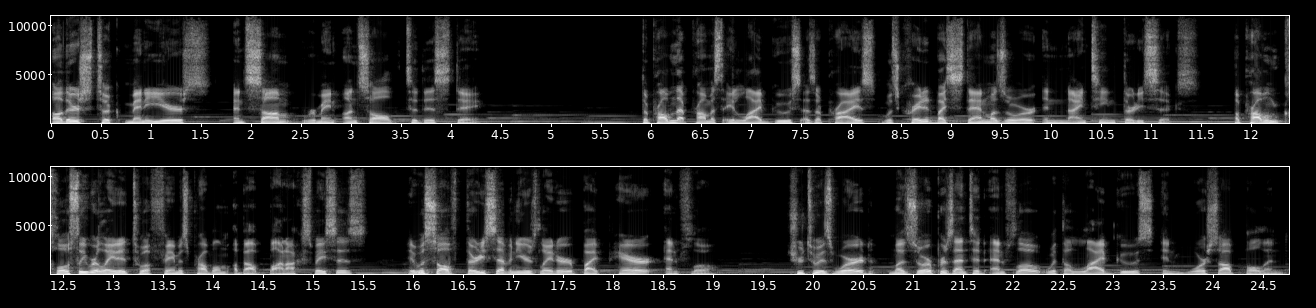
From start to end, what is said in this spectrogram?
others took many years, and some remain unsolved to this day. The problem that promised a live goose as a prize was created by Stan Mazur in 1936. A problem closely related to a famous problem about Banach spaces, it was solved 37 years later by Per Enflo. True to his word, Mazur presented Enflo with a live goose in Warsaw, Poland,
